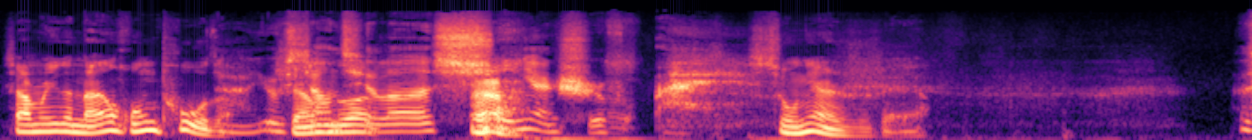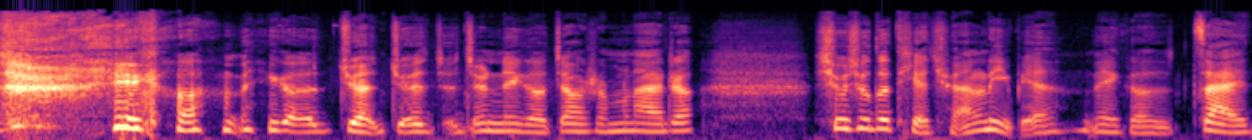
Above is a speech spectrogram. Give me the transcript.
下面一个南红兔子啊，又想起了 秀念师傅，哎，秀念是谁呀、那个那个卷卷就那个叫什么来着，《羞羞的铁拳》里边那个在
